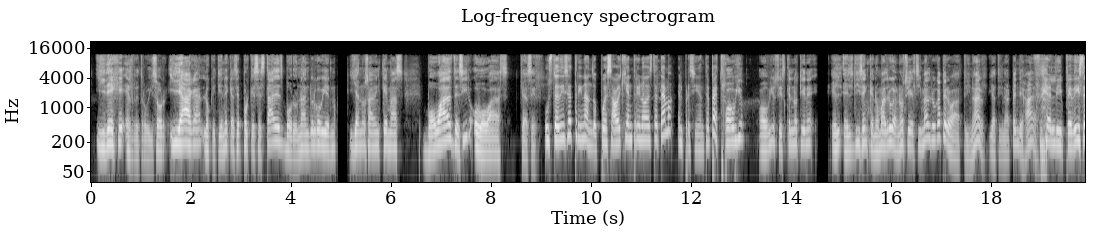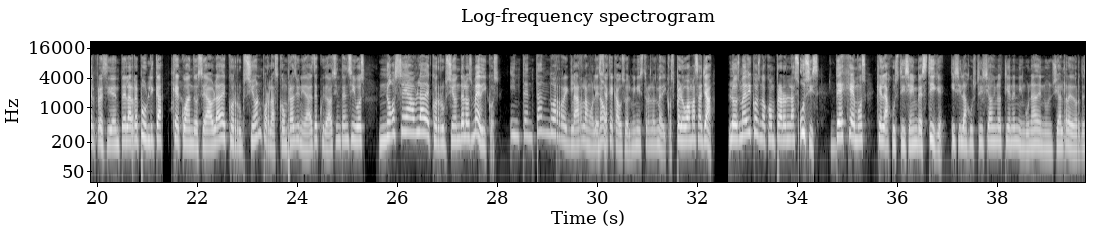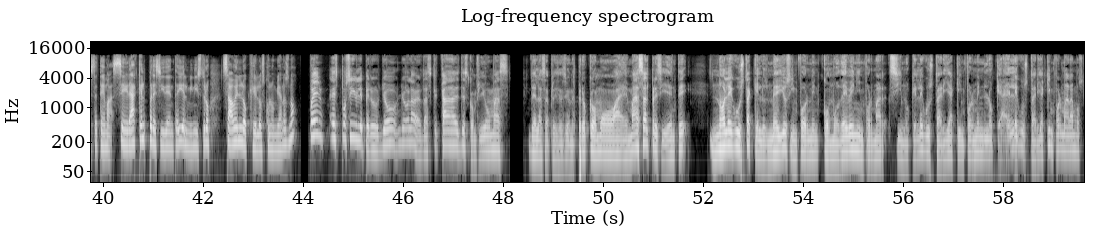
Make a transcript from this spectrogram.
y deje el retrovisor y haga lo que tiene que hacer porque se está desboronando el gobierno y ya no saben qué más bobadas decir o bobadas que hacer. Usted dice trinando, pues ¿sabe quién trinó de este tema? El presidente Petro. Obvio, obvio, si es que él no tiene él, él, dicen que no madruga, no, sí, él sí madruga, pero a trinar y a trinar pendejadas. Felipe, dice el presidente de la República que cuando se habla de corrupción por las compras de unidades de cuidados intensivos, no se habla de corrupción de los médicos, intentando arreglar la molestia que causó el ministro en los médicos, pero va más allá. Los médicos no compraron las UCIs. Dejemos que la justicia investigue. Y si la justicia hoy no tiene ninguna denuncia alrededor de este tema, ¿será que el presidente y el ministro saben lo que los colombianos no? Bueno, es posible, pero yo, yo la verdad es que cada vez desconfío más de las apreciaciones. Pero como además al presidente no le gusta que los medios informen como deben informar, sino que le gustaría que informen lo que a él le gustaría que informáramos.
